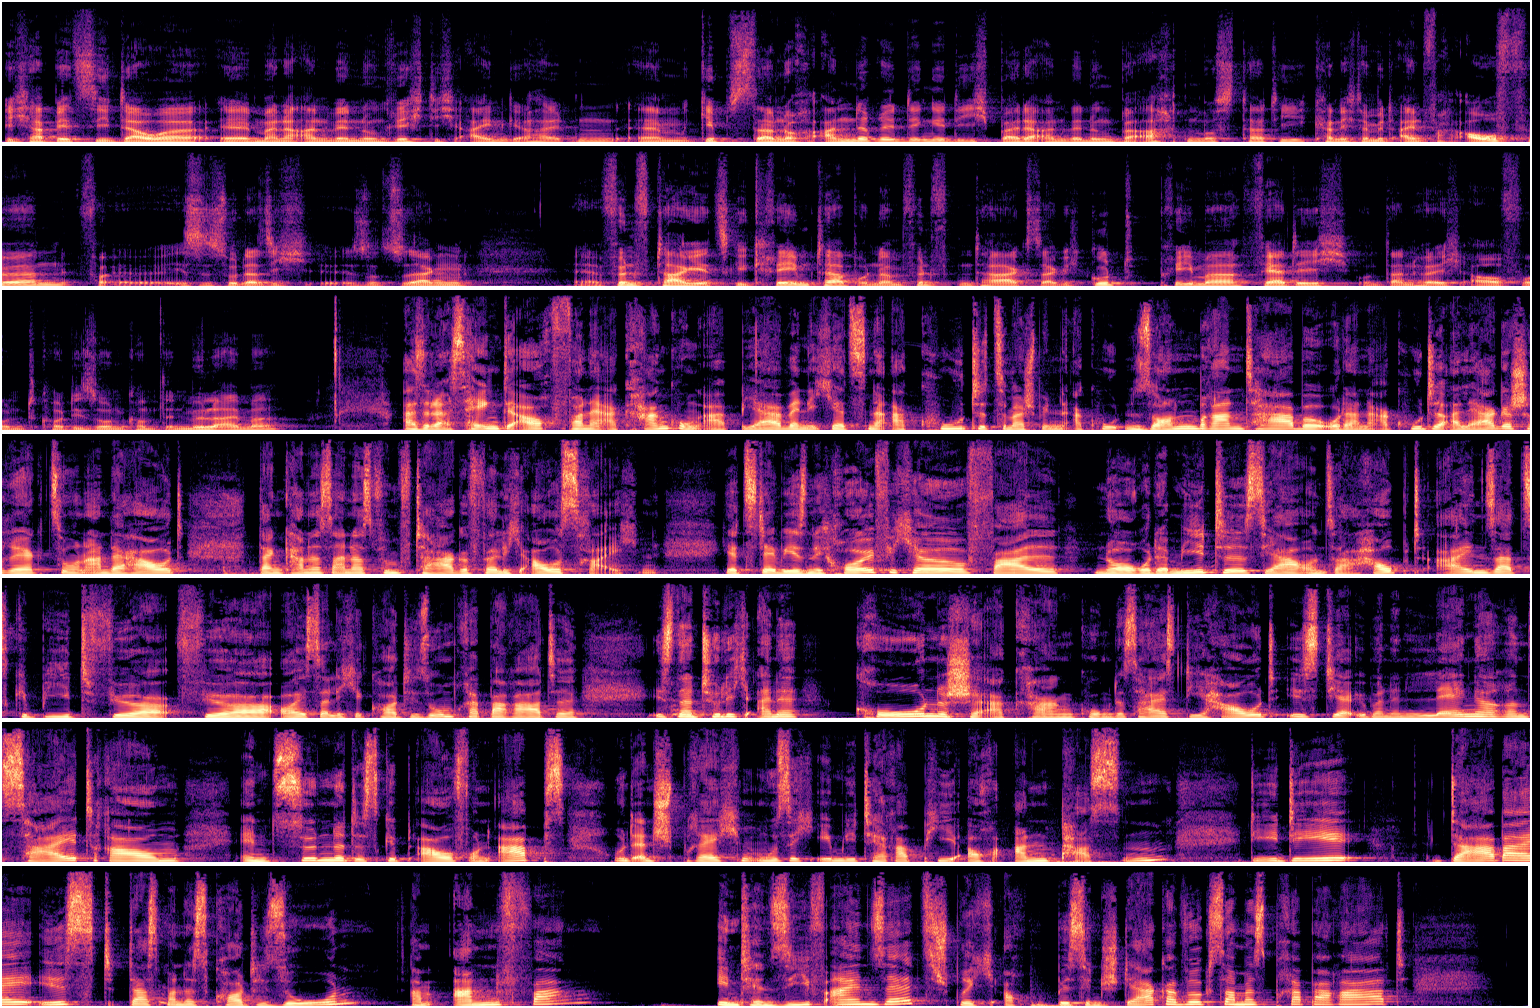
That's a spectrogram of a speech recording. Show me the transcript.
Ich habe jetzt die Dauer äh, meiner Anwendung richtig eingehalten. Ähm, Gibt es da noch andere Dinge, die ich bei der Anwendung beachten muss, Tati? Kann ich damit einfach aufhören? Äh, ist es so, dass ich äh, sozusagen fünf Tage jetzt gecremt habe und am fünften Tag sage ich, gut, prima, fertig und dann höre ich auf und Cortison kommt in den Mülleimer? Also das hängt auch von der Erkrankung ab, ja. Wenn ich jetzt eine akute, zum Beispiel einen akuten Sonnenbrand habe oder eine akute allergische Reaktion an der Haut, dann kann es sein, dass fünf Tage völlig ausreichen. Jetzt der wesentlich häufigere Fall, Neurodermitis, ja, unser Haupteinsatzgebiet für, für äußerliche Cortisonpräparate, ist natürlich eine chronische Erkrankung. Das heißt, die Haut ist ja über einen längeren Zeitraum entzündet, es gibt Auf und Abs und entsprechend muss ich eben die Therapie auch anpassen. Die Idee dabei ist, dass man das Cortison am Anfang intensiv einsetzt, sprich auch ein bisschen stärker wirksames Präparat,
